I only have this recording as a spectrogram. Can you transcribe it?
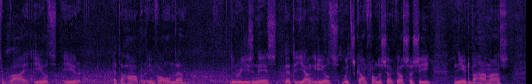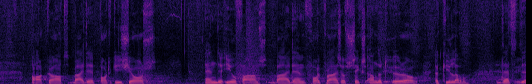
to buy eels here at the harbor in Volendam. The reason is that the young eels, which come from the Sargasso Sea near the Bahamas, are caught by the Portuguese shores and the eel farms buy them for a price of 600 euro a kilo. That's the,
